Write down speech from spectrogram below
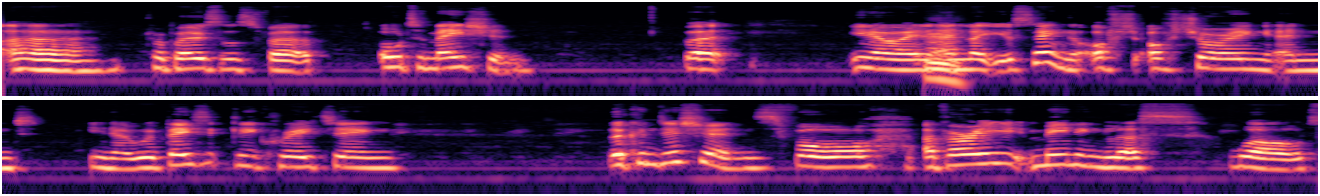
uh, proposals for automation, but you know, and, mm. and like you're saying, off- offshoring, and you know, we're basically creating the conditions for a very meaningless world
